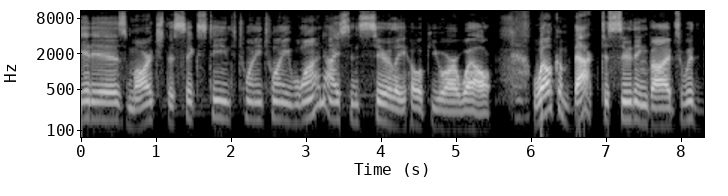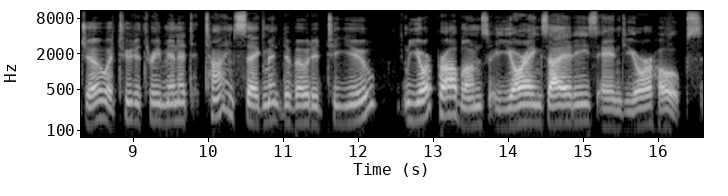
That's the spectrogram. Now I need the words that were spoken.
it is March the 16th, 2021. I sincerely hope you are well. Welcome back to Soothing Vibes with Joe, a two to three minute time segment devoted to you, your problems, your anxieties, and your hopes.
